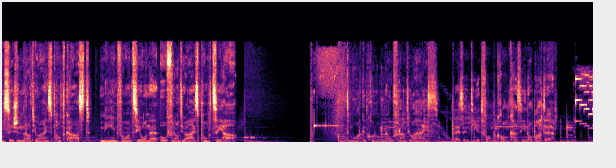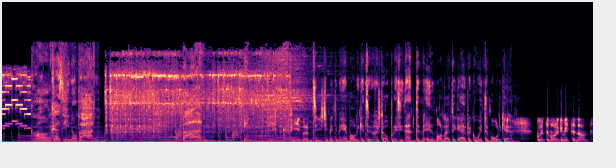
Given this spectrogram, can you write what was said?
Das ist ein Radio 1 Podcast. Mehr Informationen auf radio1.ch. Die Morgenkolumne auf Radio 1 präsentiert vom Grand Casino Baden. Grand Casino Baden. Baden im Glück. Wie immer am Dienstag mit dem ehemaligen Zürcher Stadtpräsidenten Elmar Leidegerber. Guten Morgen. Guten Morgen miteinander.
